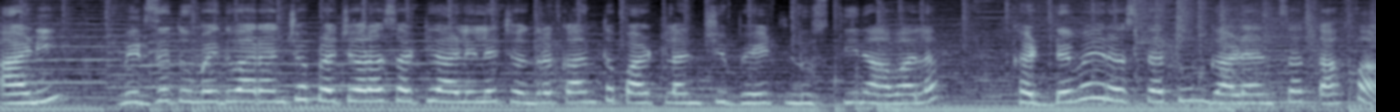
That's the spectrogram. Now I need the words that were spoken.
आणि मिरजेत उमेदवारांच्या प्रचारासाठी आलेल्या चंद्रकांत पाटलांची भेट नुसती नावाला खड्डेमय रस्त्यातून गाड्यांचा ताफा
